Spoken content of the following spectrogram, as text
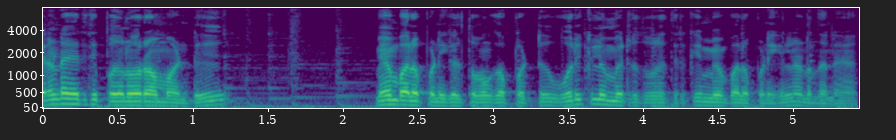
இரண்டாயிரத்தி பதினோராம் ஆண்டு மேம்பால பணிகள் துவங்கப்பட்டு ஒரு கிலோமீட்டர் தூரத்திற்கு மேம்பால பணிகள் நடந்தன.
